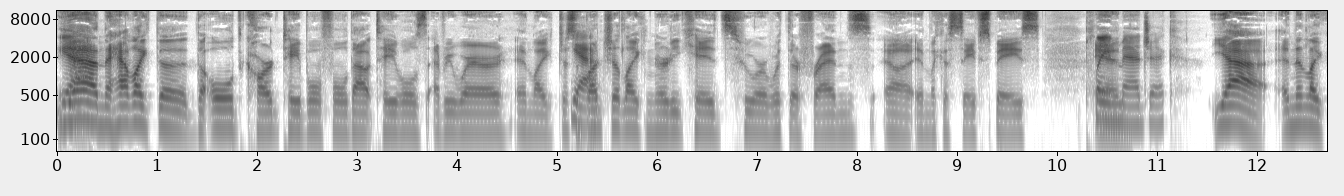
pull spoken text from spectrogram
yeah. yeah. and they have like the the old card table fold out tables everywhere and like just Yeah. a bunch of like nerdy kids who are with their friends uh in like a safe space plain and- magic Yeah, and then like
